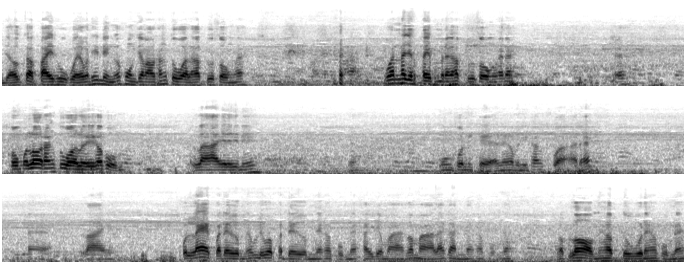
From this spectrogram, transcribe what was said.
เดี๋ยวกลับไปถูกหวยวันที่หนึ่งก็คงจะเอาทั้งตัวแล้วครับดูทรงนะว่าน่าจะเต็มนะครับดูทรงนะคงมาล่อทั้งตัวเลยครับ ผม ลายเลยนี้มงคลแขนนะครับวันนี้ข้างขวานะลายคนแรกประเดิมนะครับเรียกว่าประเดิมนะครับ ผมนะใครจะมาก็มาแล้วกันนะครับ ผมนะรอบๆนะครับ ดูนะครับผมนะ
